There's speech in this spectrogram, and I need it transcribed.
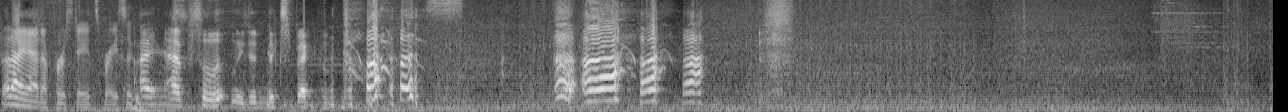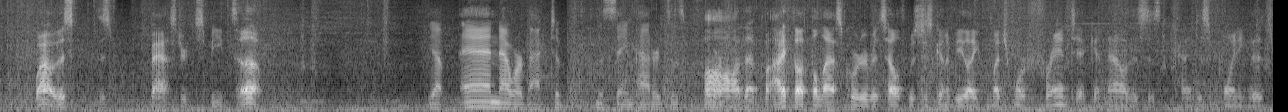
But I had a first aid spray, so I absolutely didn't expect the bus. wow, this this bastard speeds up. Yep, and now we're back to the same patterns as before. Aw, that I thought the last quarter of its health was just going to be like much more frantic, and now this is kind of disappointing that it's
